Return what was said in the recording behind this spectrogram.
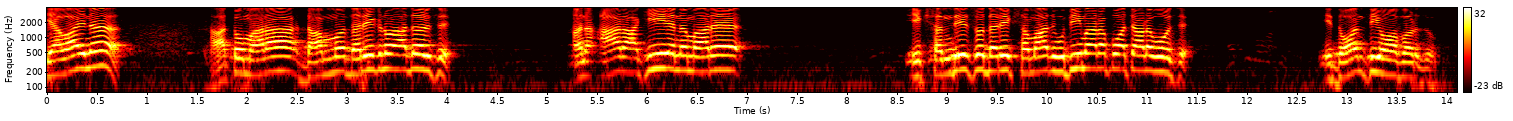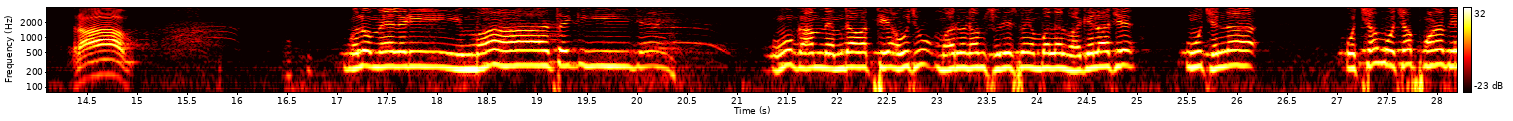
કહેવાય ને? આ તો મારા ધામમાં દરેકનો આદર છે. અને આ રાખી અને મારે એક સંદેશો દરેક સમાજ સુધી મારે પહોંચાડવો છે. એ ધોનથી વાપરજો. રામ. બોલો મેલડી, માત કી જય. હું ગામ અમદાવાદથી આવું છું. મારું નામ સુરેશભાઈ અંબાલાલ વાઘેલા છે. હું છેલ્લા ઓછામાં ઓછા પોણા બે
